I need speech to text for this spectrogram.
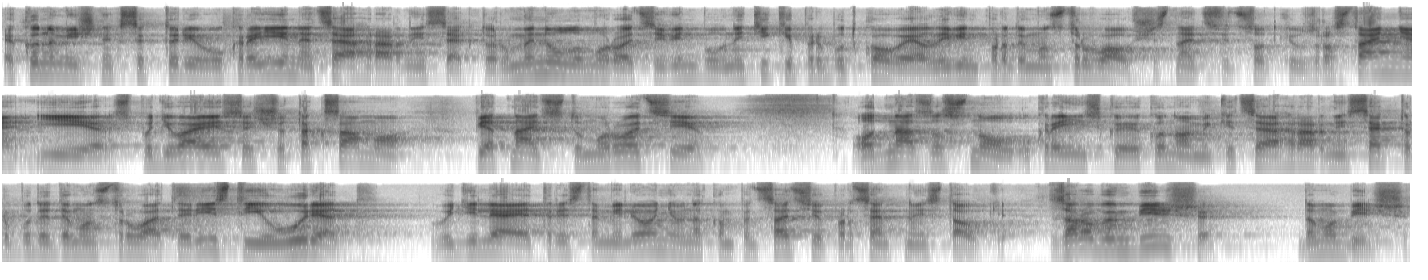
економічних секторів України це аграрний сектор. У минулому році він був не тільки прибутковий, але він продемонстрував 16% зростання. І сподіваюся, що так само в 2015 році одна з основ української економіки це аграрний сектор буде демонструвати ріст, і уряд виділяє 300 мільйонів на компенсацію процентної ставки. Заробимо більше, дамо більше.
